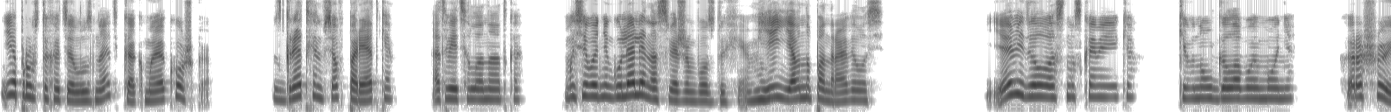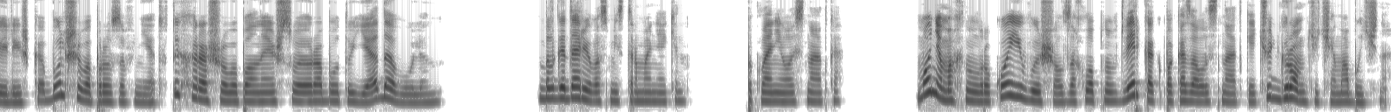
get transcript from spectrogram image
Я просто хотел узнать, как моя кошка. «С Гретхен все в порядке», — ответила Натка. «Мы сегодня гуляли на свежем воздухе, ей явно понравилось». «Я видел вас на скамейке», кивнул головой Моня. Хорошо, Илишка, больше вопросов нет. Ты хорошо выполняешь свою работу, я доволен. Благодарю вас, мистер Манякин, поклонилась Натка. Моня махнул рукой и вышел, захлопнув дверь, как показалось Натке, чуть громче, чем обычно.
